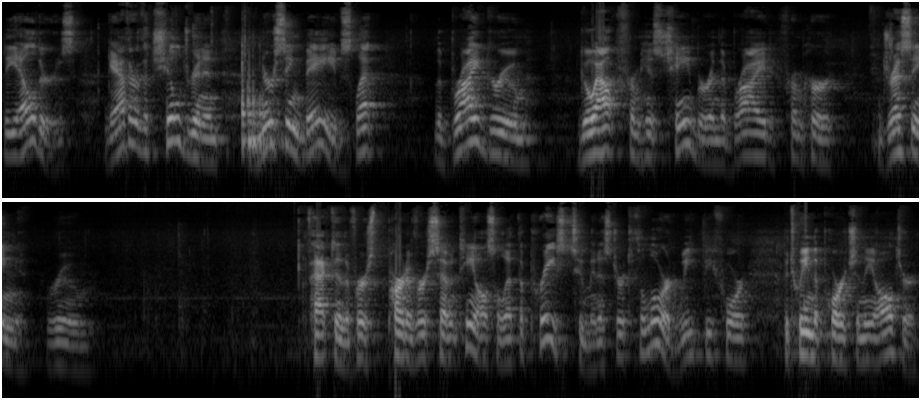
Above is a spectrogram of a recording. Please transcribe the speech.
the elders, gather the children and nursing babes. Let the bridegroom go out from his chamber and the bride from her dressing room. In fact, in the first part of verse 17, also let the priests who minister to the Lord weep before between the porch and the altar.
